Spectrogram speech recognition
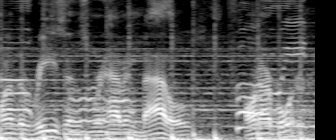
one of the reasons we're having battles on our border.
